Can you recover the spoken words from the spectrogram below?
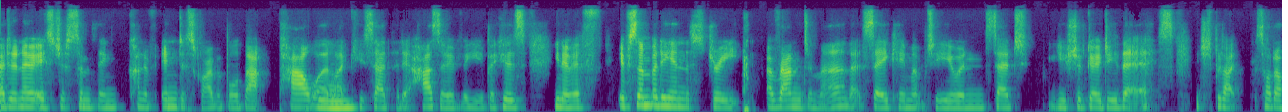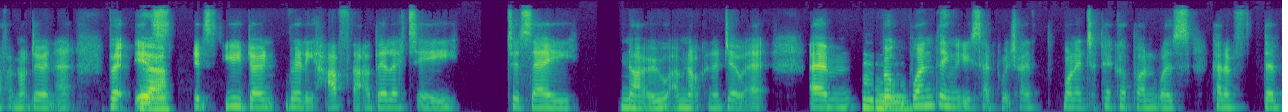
I don't know, it's just something kind of indescribable, that power, mm. like you said, that it has over you. Because, you know, if if somebody in the street, a randomer, let's say, came up to you and said, you should go do this, you'd just be like, sod off, I'm not doing it. But it's yeah. it's you don't really have that ability to say, no, I'm not going to do it. Um, mm. but one thing that you said, which I wanted to pick up on, was kind of the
